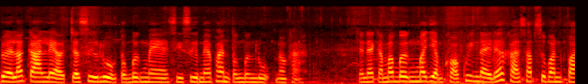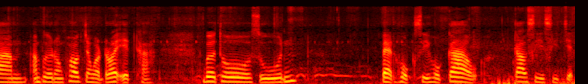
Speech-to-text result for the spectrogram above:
ด้วยหลักการแล้วจะซื้อลูกต้องเบิงแม่สีซื้อแม่พันธุ์ต้องเบิงลูกเนาะค่ะ จะได้กับมาเบิงมาเยี่ยมขอคุยได้เด้อค่ะทรัพย์สุวรรณฟาร์มอำเภอหนองพอกจังหวัดร้อยเอ็ดค่ะ เบอร์โทรศูนย์แปดหกสี่หกเก้าเก้าสี่สี่เจ็ด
